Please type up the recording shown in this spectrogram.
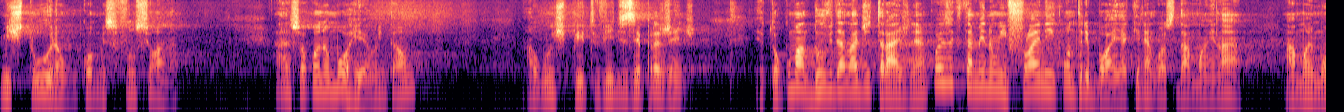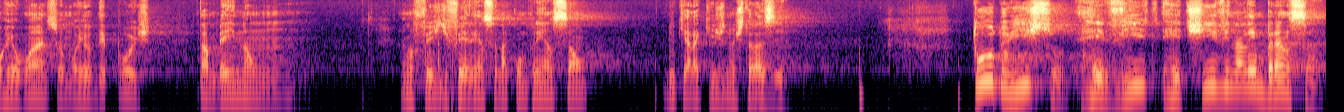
misturam, como isso funciona. Ah, é só quando eu morrer, ou então algum espírito vir dizer para gente. Eu estou com uma dúvida lá de trás, né? Coisa que também não influi nem contribui. Aquele negócio da mãe lá, a mãe morreu antes ou morreu depois, também não, não fez diferença na compreensão do que ela quis nos trazer. Tudo isso revi, retive na lembrança.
